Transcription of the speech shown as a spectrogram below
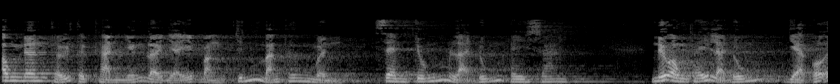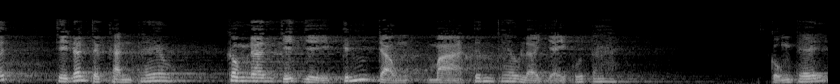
ông nên thử thực hành những lời dạy bằng chính bản thân mình, xem chúng là đúng hay sai. Nếu ông thấy là đúng và có ích, thì nên thực hành theo, không nên chỉ vì kính trọng mà tin theo lời dạy của ta. Cũng thế,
